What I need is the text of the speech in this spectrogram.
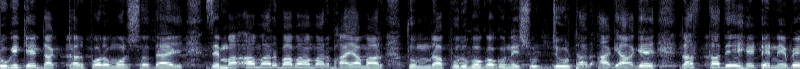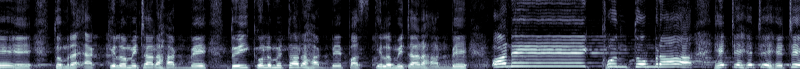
রুগীকে ডাক্তার পরামর্শ দেয় যে, মা, আমার বাবা, আমার ভাই, আমার, তোমরা পূর্ব গগনে সূর্য ওঠার আগে আগে রাস্তা দিয়ে হেঁটে নেবে, তোমরা এক কিলোমিটার হাঁটবে, দুই কিলোমিটার হাঁটবে, পাঁচ কিলোমিটার হাঁটবে। অনেকক্ষণ তোমরা? হেঁটে হেঁটে হেঁটে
